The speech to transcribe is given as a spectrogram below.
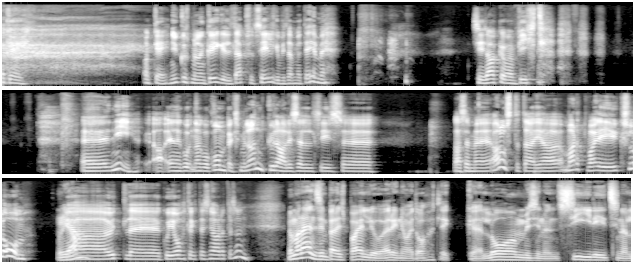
okei. okei, nüüd, kus meil on kõigil täpselt selge, mida me teeme, siis hakkame pihta. nii, nagu, nagu kombeks meil on külalisel, siis äh, laseme alustada ja Mart, vali üks loom ja, ja ütle, kui ohtlik ta sinu arvates on. no ma näen siin päris palju erinevaid ohtlikke loomi, siin on siilid, siin on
